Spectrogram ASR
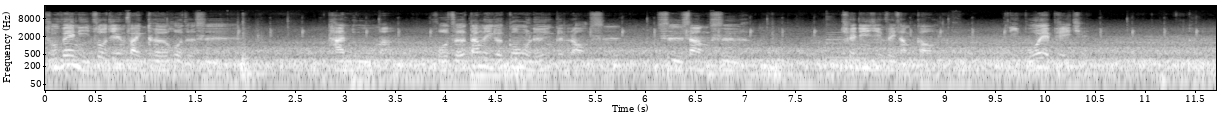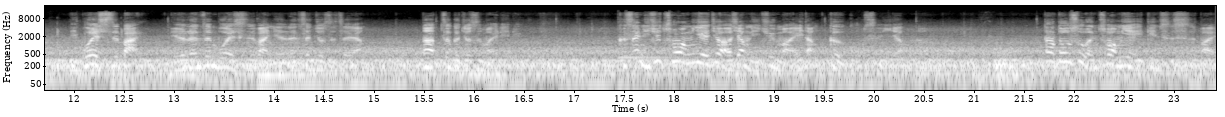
除非你作奸犯科或者是贪污嘛，否则当一个公务人员跟老师，事实上是确定性非常高的，你不会赔钱，你不会失败，你的人生不会失败，你的人生就是这样。那这个就是买零零五。可是你去创业，就好像你去买一档个股是一样的，大多数人创业一定是失败。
